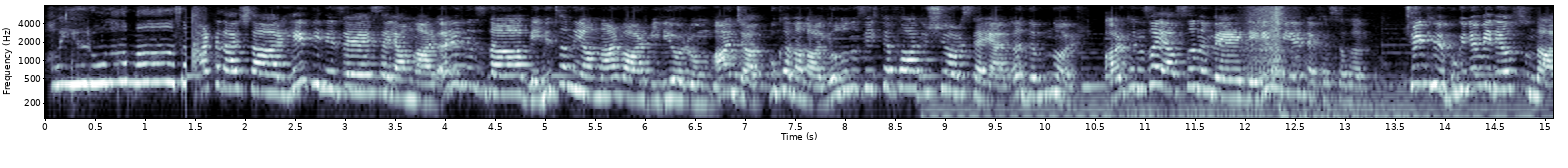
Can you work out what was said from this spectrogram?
Hayır olamaz. Arkadaşlar hepinize selamlar. Aranızda beni tanıyanlar var biliyorum. Ancak bu kanala yolunuz ilk defa düşüyorsa eğer adım Nur. Arkanıza yaslanın ve derin bir nefes alın. Çünkü bugünün videosunda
